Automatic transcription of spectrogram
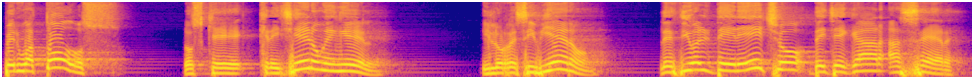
Pero a todos los que creyeron en Él y lo recibieron, les dio el derecho de llegar a ser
